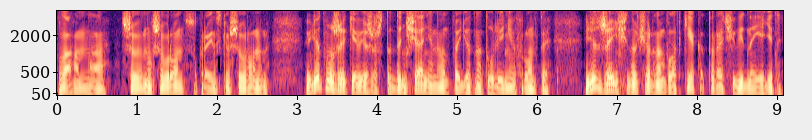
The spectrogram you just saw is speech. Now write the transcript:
флагом на ну, шеврон с украинским шевроном. Идет мужик, я вижу, что дончанин, он пойдет на ту линию фронта. Идет женщина в черном платке, которая, очевидно, едет,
